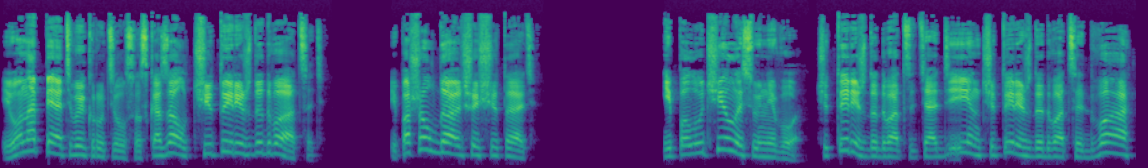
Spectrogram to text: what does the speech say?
И он опять выкрутился, сказал четырежды 20. И пошел дальше считать. И получилось у него четырежды двадцать один, четырежды двадцать два,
